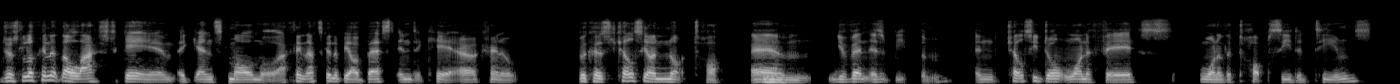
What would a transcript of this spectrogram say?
just looking at the last game against Malmo, I think that's going to be our best indicator, kind of, because Chelsea are not top. Mm. Um, Juventus beat them, and Chelsea don't want to face one of the top seeded teams,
